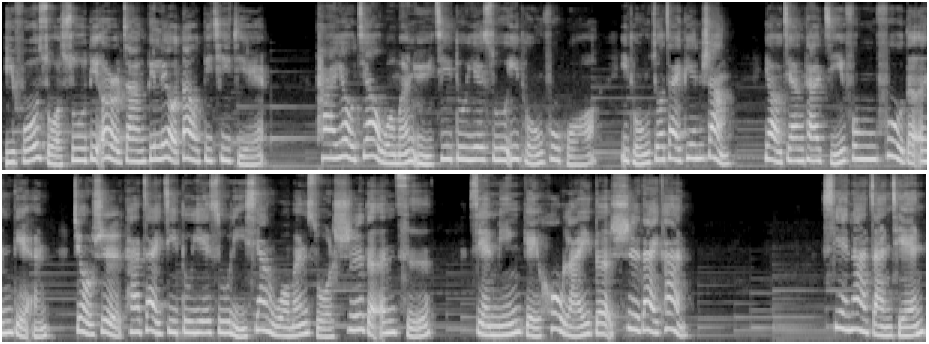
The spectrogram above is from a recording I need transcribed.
以佛所书第二章第六到第七节，他又叫我们与基督耶稣一同复活，一同坐在天上，要将他极丰富的恩典，就是他在基督耶稣里向我们所施的恩慈，显明给后来的世代看。谢娜攒钱。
